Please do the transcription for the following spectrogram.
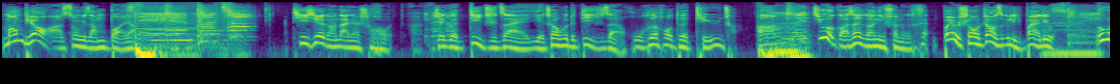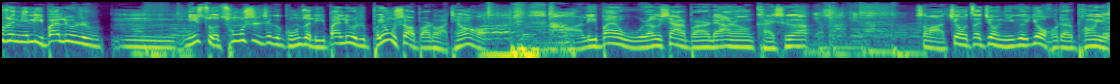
门票啊，送给咱们榜样。提前跟大家说好啊，这个地址在演唱会的地址在呼和浩特体育场啊。就我刚才跟你说那个，八月十号正好是个礼拜六。如果说你礼拜六日，嗯，你所从事这个工作礼拜六日不用上班的话，挺好啊。礼拜五然后下了班，俩人开车是吧？叫再叫你一个要好点的朋友，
